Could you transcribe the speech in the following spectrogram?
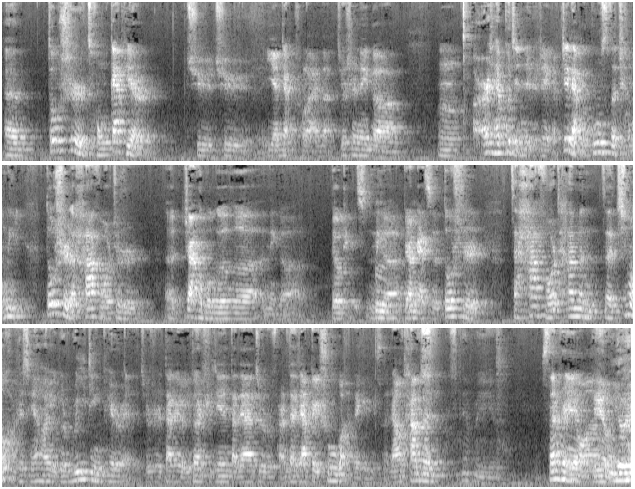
呃都是从 Gap Year。去去延展出来的，就是那个，嗯，而且还不仅仅是这个，这两个公司的成立都是哈佛，就是呃扎克伯格和那个 Bill Gates，那个比尔盖茨都是在哈佛，他们在期末考试前好像有个 reading period，就是大概有一段时间大家就是反正在家背书吧，这个意思。然后他们。Stanford 也有啊，有。有有，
